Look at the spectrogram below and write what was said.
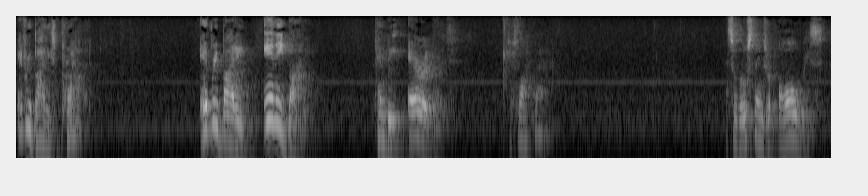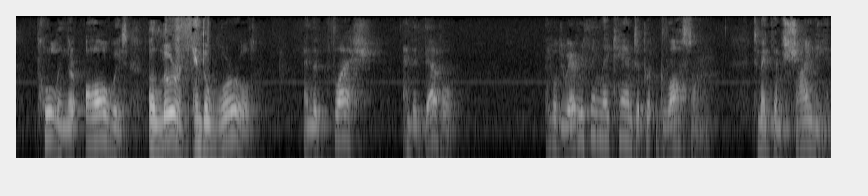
Everybody's proud. Everybody, anybody can be arrogant just like that. So those things are always pulling, they're always alluring. And the world and the flesh and the devil, they will do everything they can to put gloss on them, to make them shiny and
